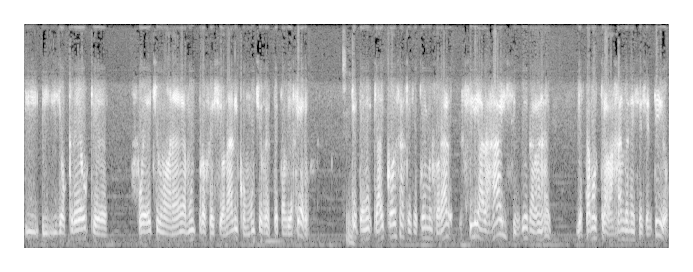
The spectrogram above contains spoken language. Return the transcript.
y, yo creo que fue hecho de una manera muy profesional y con mucho respeto al viajero. Que, que hay cosas que se pueden mejorar, sí a las hay, sin duda las hay, y estamos trabajando en ese sentido,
